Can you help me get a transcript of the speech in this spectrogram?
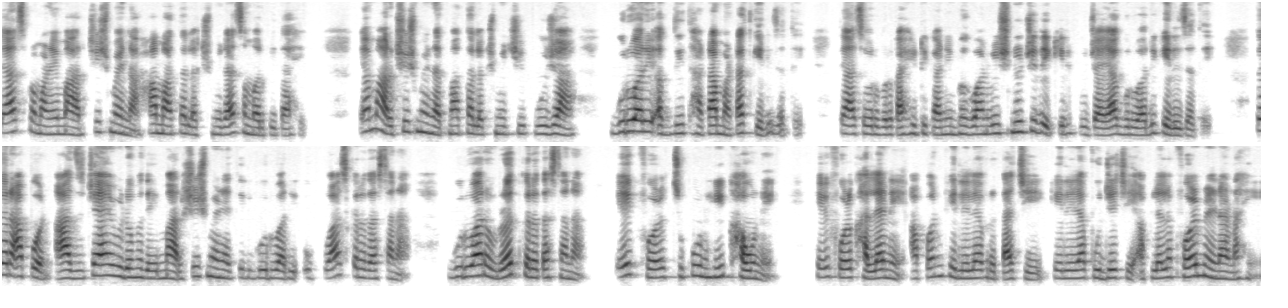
त्याचप्रमाणे मार्गशीर्ष महिना हा माता लक्ष्मीला समर्पित आहे. या मार्गशीर्ष महिन्यात माता लक्ष्मीची पूजा गुरुवारी अगदी थाटामाटात केली जाते. त्याचबरोबर काही ठिकाणी भगवान विष्णूची देखील पूजा या गुरुवारी केली जाते. तर आपण आजच्या या व्हिडिओमध्ये मार्गशीर्ष महिन्यातील गुरुवारी उपवास करत असताना गुरुवार व्रत करत असताना एक फळ चुकूनही खाऊ नये. हे फळ खाल्ल्याने आपण केलेल्या व्रताचे केलेल्या पूजेचे आपल्याला फळ मिळणार नाही.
